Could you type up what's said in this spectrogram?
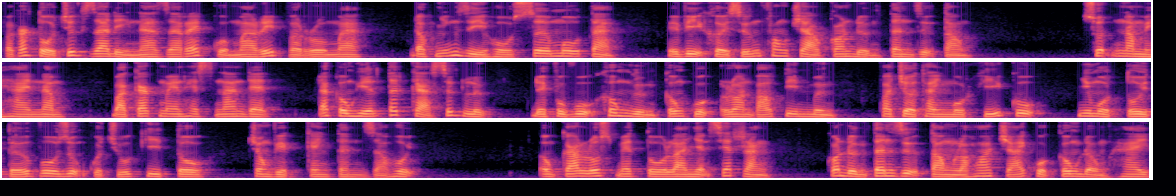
và các tổ chức gia đình Nazareth của Madrid và Roma đọc những gì hồ sơ mô tả về vị khởi xướng phong trào con đường tân dự tòng. Suốt 52 năm, bà Carmen Hernandez đã công hiến tất cả sức lực để phục vụ không ngừng công cuộc loan báo tin mừng và trở thành một khí cụ như một tôi tớ vô dụng của Chúa Kitô trong việc canh tân giáo hội. Ông Carlos Metola nhận xét rằng con đường tân dự tòng là hoa trái của công đồng hay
